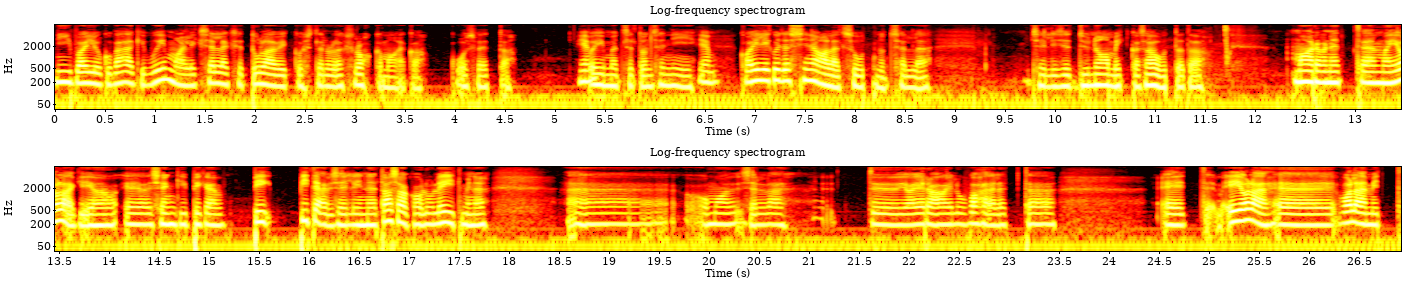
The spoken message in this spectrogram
nii palju kui vähegi võimalik selleks, et tulevikus teil oleks rohkem aega koos veeta? põhimõtteliselt on see nii. Kaili, kuidas sina oled suutnud selle sellise dünaamika saavutada? ma arvan, et äh, ma ei olegi ja, ja see ongi pigem pi-, pidev selline tasakaalu leidmine äh, oma selle töö ja eraelu vahel, et äh, et ei ole valemit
